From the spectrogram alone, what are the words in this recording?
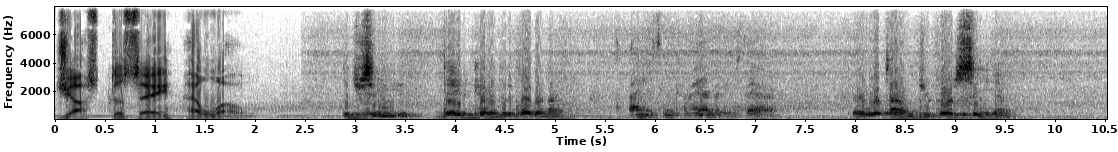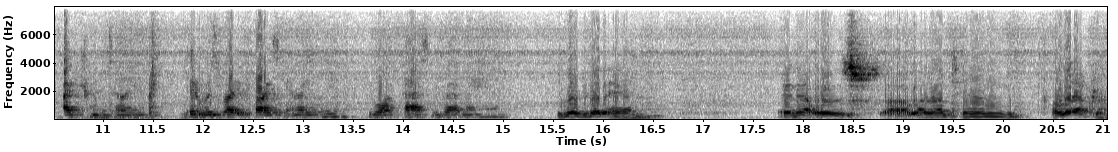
just to say hello. Did you see David come into the club that night? I didn't see him come in, but he was there. Okay, what time did you first see him? I couldn't tell you. It was right before I was getting ready to leave. He walked past and grabbed my hand. He grabbed you by the hand? Mm-hmm. And that was uh, right around 10, or after,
